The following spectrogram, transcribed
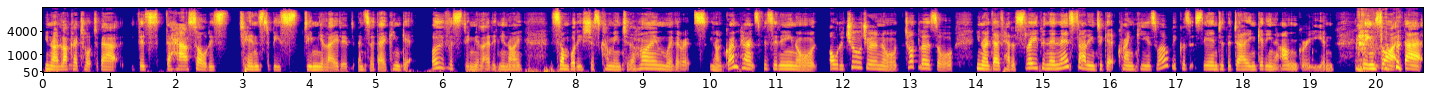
you know like i talked about this the household is tends to be stimulated and so they can get overstimulated. You know, somebody's just come into the home, whether it's, you know, grandparents visiting or older children or toddlers or, you know, they've had a sleep and then they're starting to get cranky as well because it's the end of the day and getting hungry and things like that.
